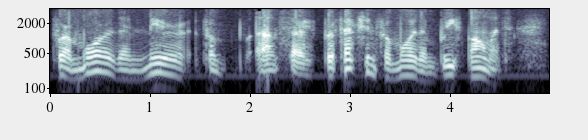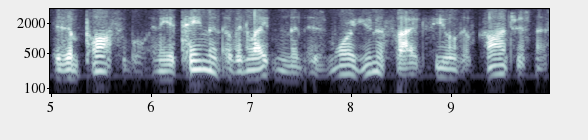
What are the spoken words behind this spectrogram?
for more than mere from I'm sorry, perfection for more than brief moments is impossible, and the attainment of enlightenment is more unified field of consciousness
